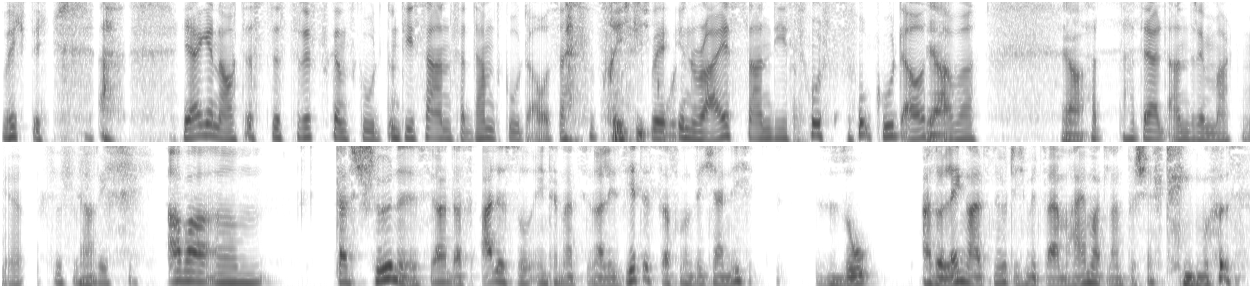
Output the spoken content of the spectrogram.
richtig. Ja, genau, das, das trifft es ganz gut. Und die sahen verdammt gut aus. Also zum richtig Beispiel gut. in Rise sahen die so, so gut aus, ja. aber ja. hat, hat er halt andere Macken, ja. Das ist ja. richtig. Aber ähm, das Schöne ist ja, dass alles so internationalisiert ist, dass man sich ja nicht so, also länger als nötig mit seinem Heimatland beschäftigen muss.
